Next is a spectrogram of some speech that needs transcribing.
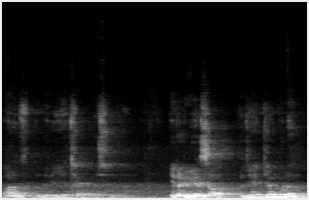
많은 분들이 예측하고 있습니다. 이를 위해서 문재인 정부는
